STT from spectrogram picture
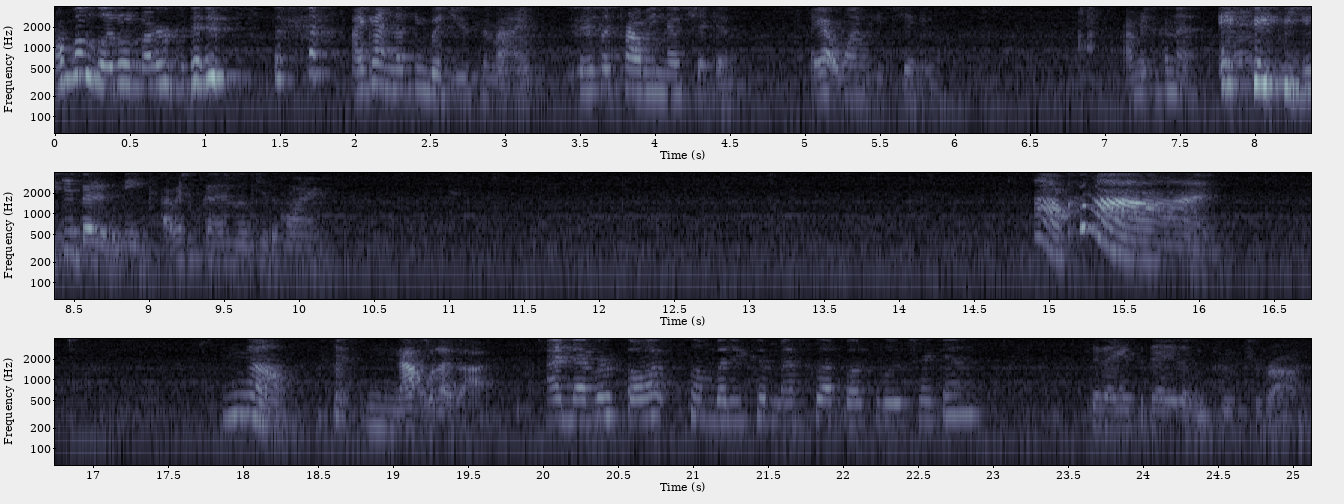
I'm a little nervous. I got nothing but juice in mine. There's like probably no chicken. I got one piece of chicken. I'm just gonna, you did better than me because I was just gonna move to the corner. Oh, come on. No, not what I got. I never thought somebody could mess up buffalo chicken. Today is the day that we proved you wrong.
